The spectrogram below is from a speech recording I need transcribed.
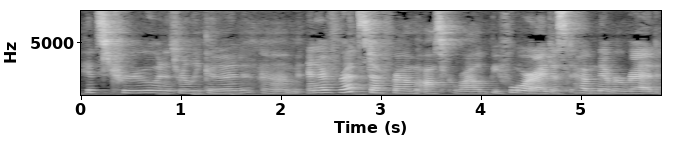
hits true and it's really good. Um, and I've read stuff from Oscar Wilde before, I just have never read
